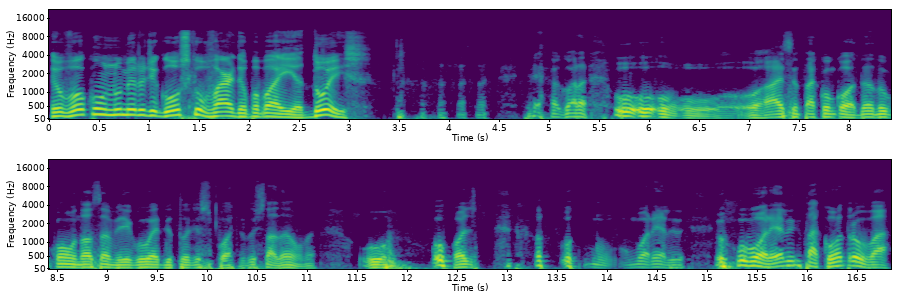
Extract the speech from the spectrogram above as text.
Eu vou com o número de gols que o VAR deu para Bahia. Dois. É, agora, o, o, o, o Heisen está concordando com o nosso amigo o editor de esporte do Estadão, né? O, o, Roger, o, o Morelli. O Morelli está contra o VAR.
